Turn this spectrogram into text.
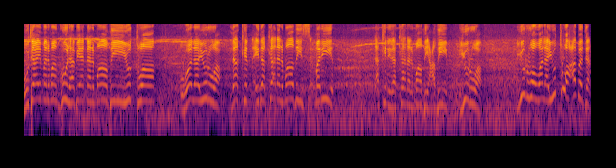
ودائما ما نقولها بأن الماضي يطوى ولا يروى لكن إذا كان الماضي مرير لكن إذا كان الماضي عظيم يروى. يروى ولا يطوى أبدا.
